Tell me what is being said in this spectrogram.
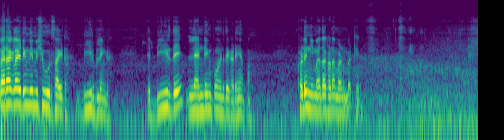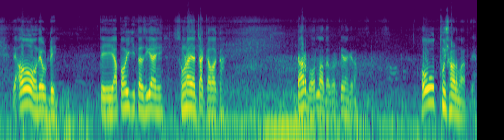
ਪੈਰਾਗਲਾਈਡਿੰਗ ਦੀ ਮਸ਼ਹੂਰ ਸਾਈਟ ਬੀਰ ਬਲਿੰਗ। ਤੇ ਬੀਰ ਦੇ ਲੈਂਡਿੰਗ ਪੁਆਇੰਟ ਤੇ ਖੜੇ ਆ ਆਪਾਂ। ਖੜੇ ਨਹੀਂ ਮੈਂ ਤਾਂ ਖੜਾ, ਮੈਡਮ ਬੈਠੇ। ਤੇ ਆਓ ਆਉਂਦੇ ਉੱਡੇ। ਤੇ ਆਪਾਂ ਵੀ ਕੀਤਾ ਸੀਗਾ ਇਹ ਸੋਹਣਾ ਜਿਹਾ ਚਾਕਾ ਵਾਕਾ। ਡਰ ਬਹੁਤ ਲੱਗਦਾ ਪਰ ਕਿਰਾਂ ਕਿਰਾਂ ਉਹ ਉੱਥੋਂ ਛਾਲ ਮਾਰਦੇ ਆ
